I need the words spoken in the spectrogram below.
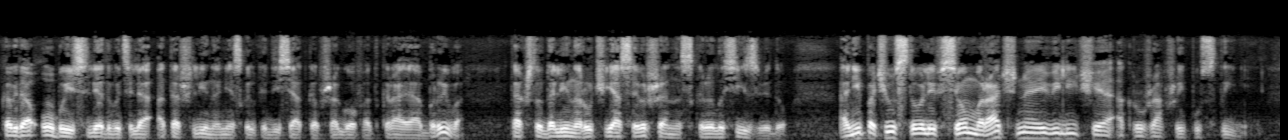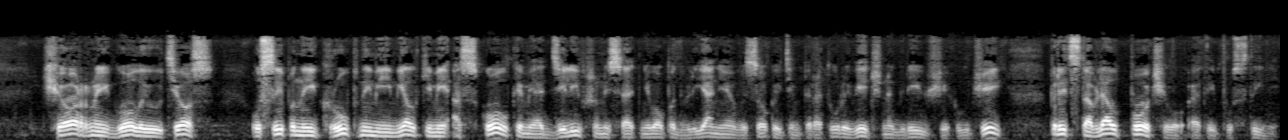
Когда оба исследователя отошли на несколько десятков шагов от края обрыва, так что долина ручья совершенно скрылась из виду, они почувствовали все мрачное величие окружавшей пустыни. Черный голый утес, усыпанный крупными и мелкими осколками, отделившимися от него под влиянием высокой температуры вечно греющих лучей, представлял почву этой пустыни.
